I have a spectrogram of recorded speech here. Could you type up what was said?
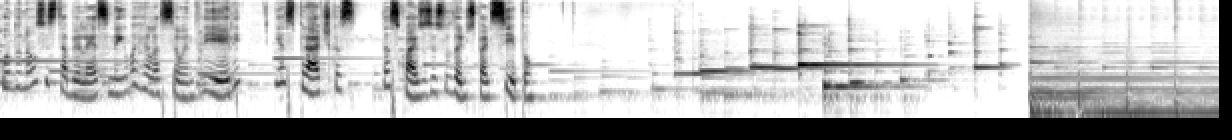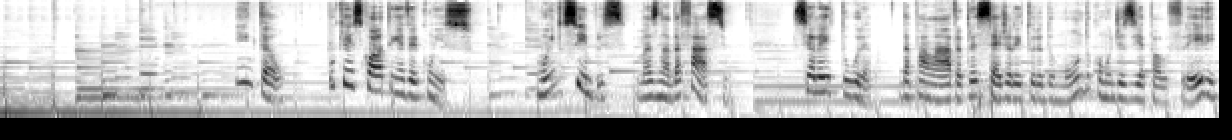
quando não se estabelece nenhuma relação entre ele e as práticas das quais os estudantes participam. Então, o que a escola tem a ver com isso? Muito simples, mas nada fácil. Se a leitura da palavra precede a leitura do mundo, como dizia Paulo Freire,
